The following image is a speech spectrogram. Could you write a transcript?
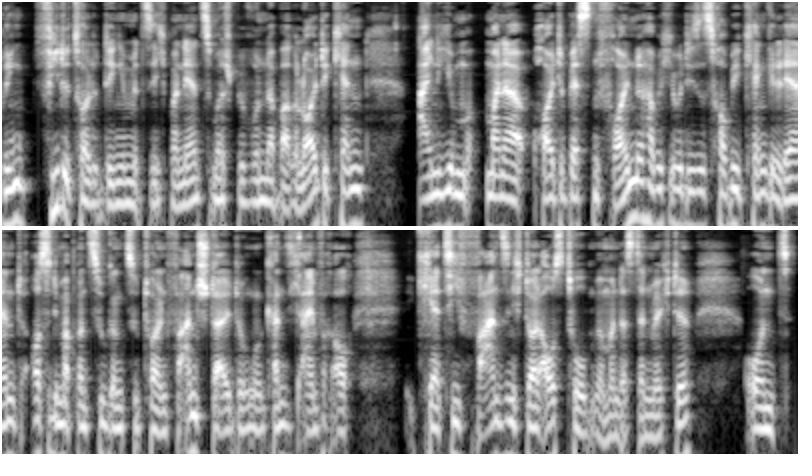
bringt viele tolle Dinge mit sich. Man lernt zum Beispiel wunderbare Leute kennen, Einige meiner heute besten Freunde habe ich über dieses Hobby kennengelernt. Außerdem hat man Zugang zu tollen Veranstaltungen und kann sich einfach auch kreativ wahnsinnig doll austoben, wenn man das dann möchte. Und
